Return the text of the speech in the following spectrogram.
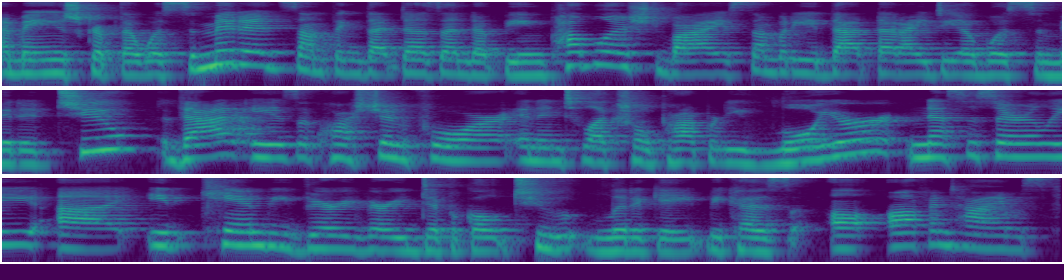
a manuscript that was submitted, something that does end up being published by somebody that that idea was submitted to. That is a question for an intellectual property lawyer necessarily. Uh, it can be very, very difficult to litigate because uh, oftentimes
